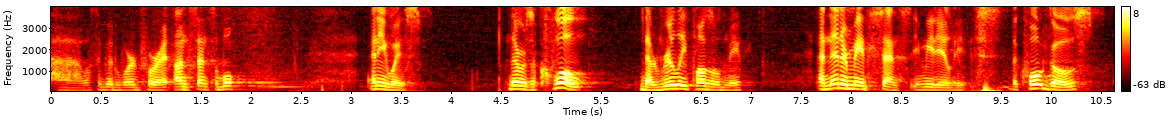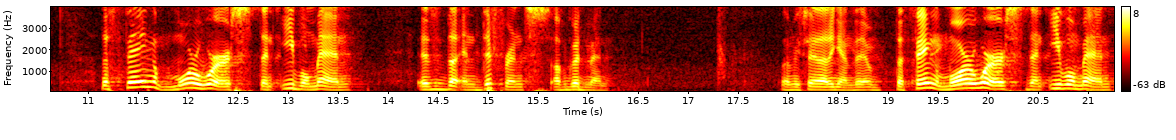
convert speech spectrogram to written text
uh, what's a good word for it? Unsensible. Anyways, there was a quote that really puzzled me, and then it made sense immediately. It's, the quote goes The thing more worse than evil men is the indifference of good men. Let me say that again. The, the thing more worse than evil men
